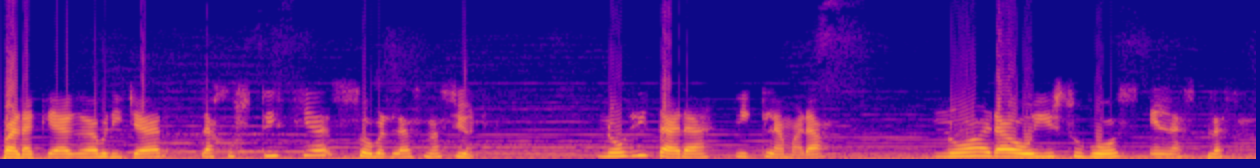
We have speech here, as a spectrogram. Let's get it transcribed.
para que haga brillar la justicia sobre las naciones. No gritará ni clamará, no hará oír su voz en las plazas,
